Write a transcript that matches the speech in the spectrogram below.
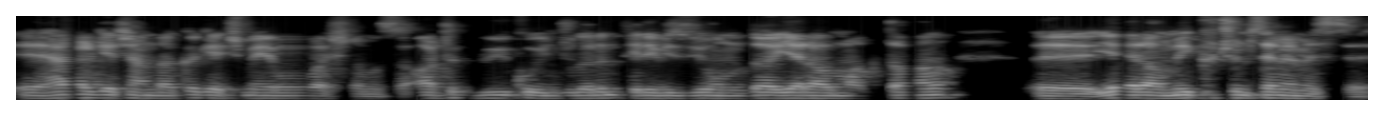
e, her geçen dakika geçmeye başlaması. Artık büyük oyuncuların televizyonda yer almaktan e, yer almayı küçümsememesi.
